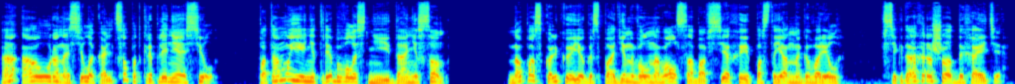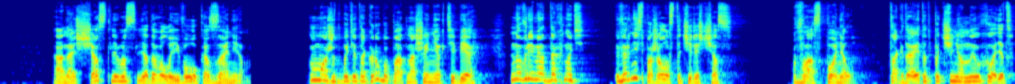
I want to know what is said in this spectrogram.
А аура носила кольцо подкрепления сил, потому ей не требовалось ни еда, ни сон. Но поскольку ее господин волновался обо всех и постоянно говорил «всегда хорошо отдыхайте», она счастливо следовала его указаниям. «Может быть, это грубо по отношению к тебе, но время отдохнуть. Вернись, пожалуйста, через час». «Вас понял. Тогда этот подчиненный уходит».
